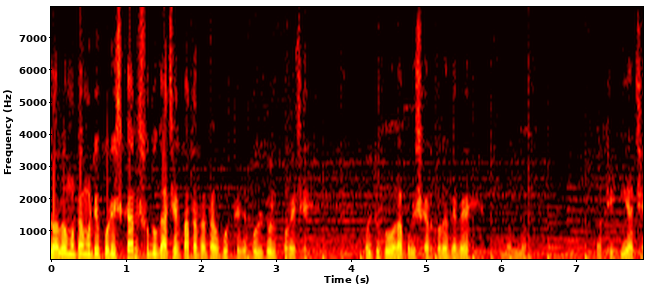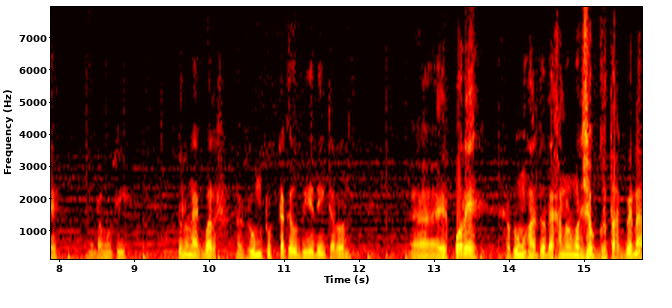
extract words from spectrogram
জলও মোটামুটি পরিষ্কার, শুধু গাছের পাতা টাতা উপর থেকে ফুল টুল পড়েছে। ওইটুকু ওরা পরিষ্কার করে দেবে বলল। তো ঠিকই আছে, মোটামুটি। চলুন একবার রুম ট্যুরটাকেও দিয়ে দিই, কারণ এরপরে রুম হয়তো দেখানোর মতো যোগ্য থাকবে না।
